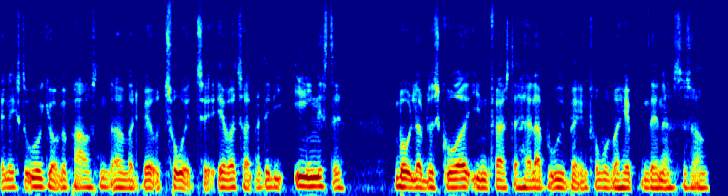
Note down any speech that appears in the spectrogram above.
den ekstra uafgjort ved pausen, der var det bagud 2-1 til Everton, og det er de eneste mål, der blev scoret i den første halvleg på udebane for Wolverhampton denne sæson.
